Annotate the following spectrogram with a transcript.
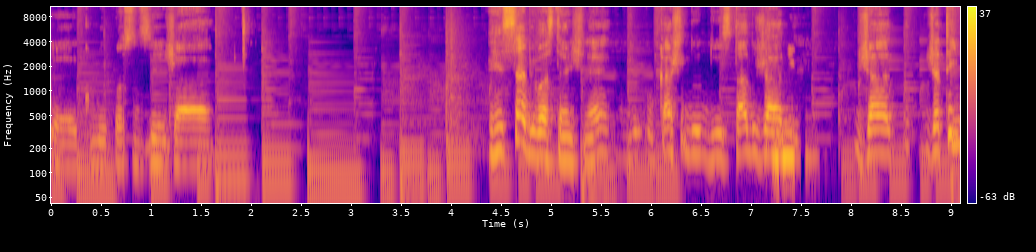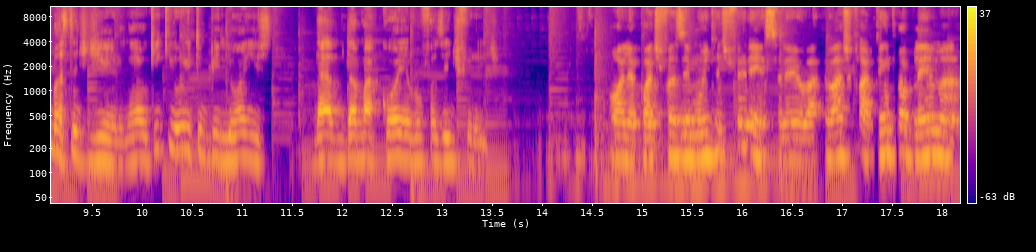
é, como eu posso dizer, já recebe bastante, né? O caixa do, do Estado já, já, já tem bastante dinheiro, né? O que, que 8 bilhões da, da maconha vão fazer diferente? Olha, pode fazer muita diferença, né? Eu, eu acho, claro, tem um problema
